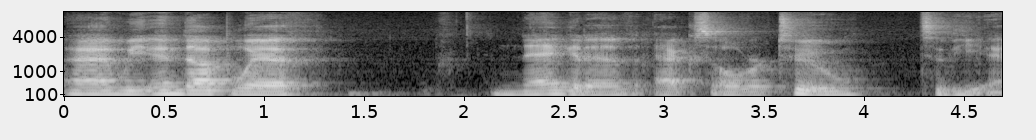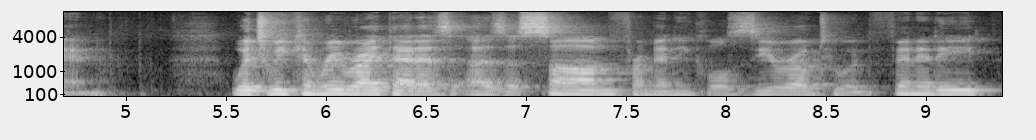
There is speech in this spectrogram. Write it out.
And we end up with negative x over 2 to the n, which we can rewrite that as, as a sum from n equals 0 to infinity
